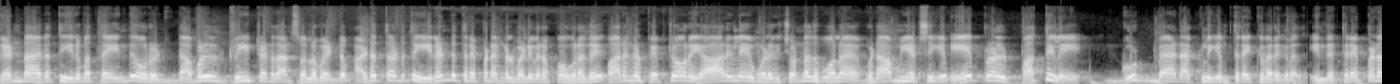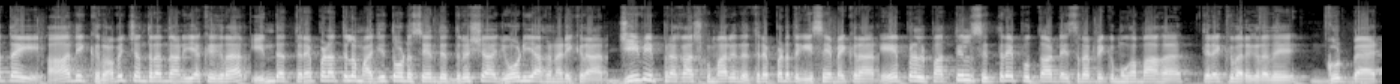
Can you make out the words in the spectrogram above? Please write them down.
இரண்டாயிரத்தி இருபத்தி ஐந்து ஒரு டபுள் ட்ரீட் தான் சொல்ல வேண்டும். அடுத்தடுத்து இரண்டு திரைப்படங்கள் வெளிவரப் போகிறது. பாருங்கள் பிப்ரவரி ஆறிலே உங்களுக்கு சொன்னது போல விடாமுயற்சியும் ஏப்ரல் பத்திலே குட் பேட் அக்லியும் திரைக்கு வருகிறது. இந்த திரைப்படத்தை ஆதிக் ரவிச்சந்திரன் தான் இயக்குகிறார். இந்த திரைப்படத்திலும் அஜித்தோடு சேர்ந்து திருஷா ஜோடியாக நடிக்கிறார். ஜி வி பிரகாஷ் குமார் இந்த திரைப்படத்துக்கு இசையமைக்கிறார். ஏப்ரல் பத்தில் சித்திரை புத்தாட்டை சிறப்பிக்கும் முகமாக திரைக்கு வருகிறது. குட் பேட்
